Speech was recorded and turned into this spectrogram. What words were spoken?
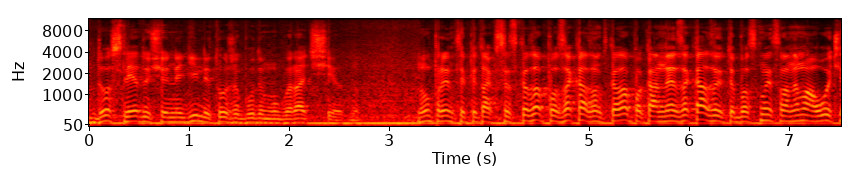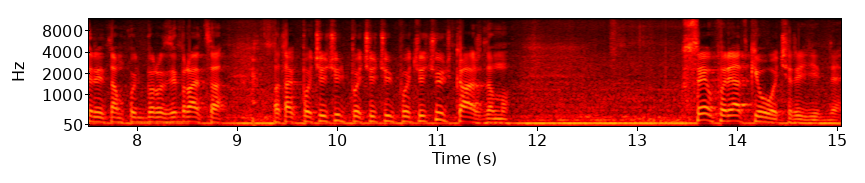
до слідчої неділі теж будемо обирати ще одну. Ну, в принципі, так все сказав. По заказам сказав, поки не заказуйте, бо смисла нема. Очередь там хоч би розібратися отак по чуть-чуть, по чуть-чуть, по чуть-чуть кожному. Все в порядку очереді йде.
